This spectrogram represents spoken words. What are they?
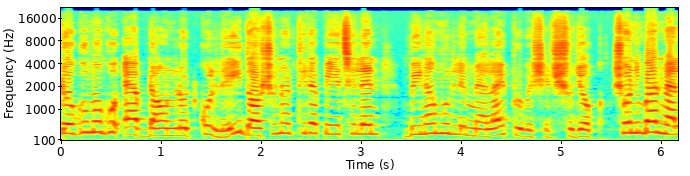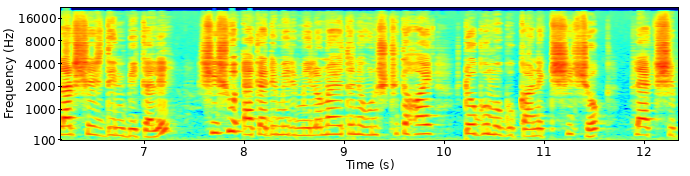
টগুমগু অ্যাপ ডাউনলোড করলেই দর্শনার্থীরা পেয়েছিলেন বিনামূল্যে মেলায় প্রবেশের সুযোগ। শনিবার মেলার শেষ দিন বিকালে শিশু একাডেমির মিলনায়তনে অনুষ্ঠিত হয় টগুমগু কানেক্ট শীর্ষক ফ্ল্যাগশিপ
